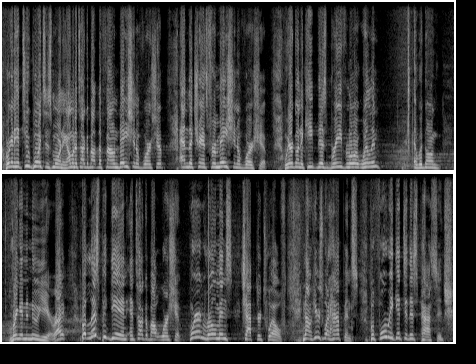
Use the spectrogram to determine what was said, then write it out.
We're going to hit two points this morning. I want to talk about the foundation of worship and the transformation of worship. We are going to keep this brief, Lord willing, and we're going bring in the new year, right? But let's begin and talk about worship. We're in Romans chapter 12. Now, here's what happens. Before we get to this passage,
